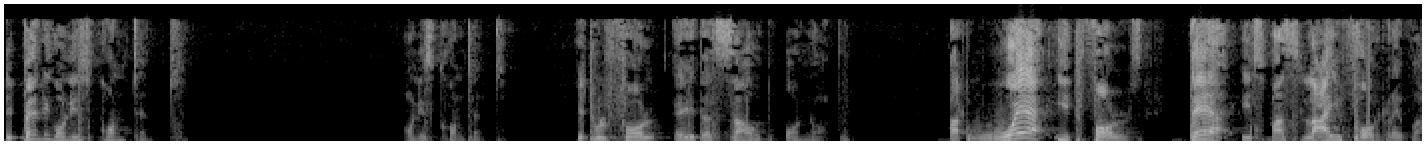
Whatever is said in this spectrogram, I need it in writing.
depending on its content, on its content, it will fall either south or north. But where it falls, there it must lie forever.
